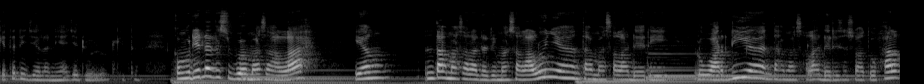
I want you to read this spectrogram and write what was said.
kita dijalani aja dulu gitu. Kemudian ada sebuah masalah yang entah masalah dari masa lalunya entah masalah dari luar dia entah masalah dari sesuatu hal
